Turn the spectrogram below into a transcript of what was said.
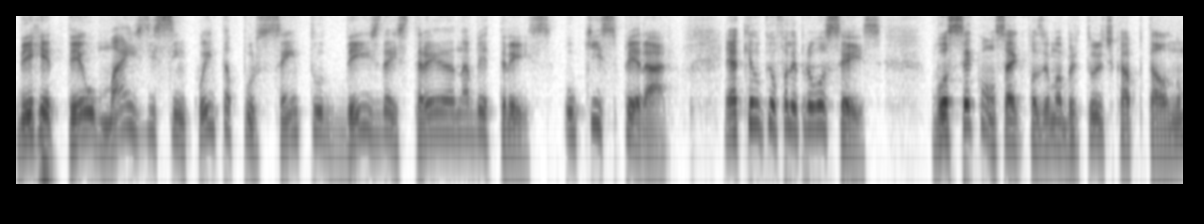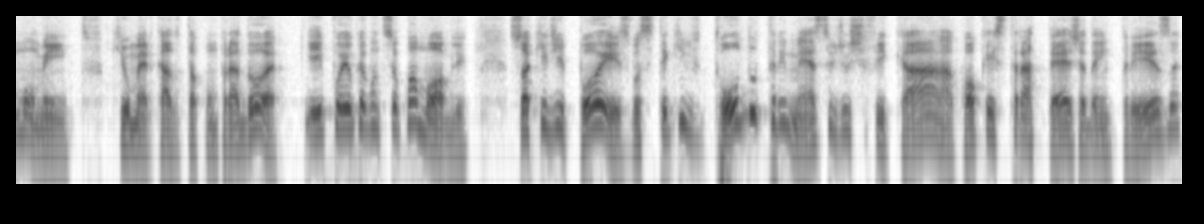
derreteu mais de 50% desde a estreia na B3. O que esperar? É aquilo que eu falei para vocês. Você consegue fazer uma abertura de capital no momento que o mercado está comprador, e foi o que aconteceu com a Mobile. Só que depois você tem que todo trimestre justificar qual é a estratégia da empresa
